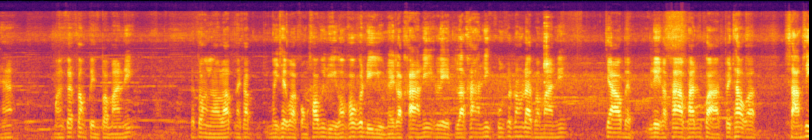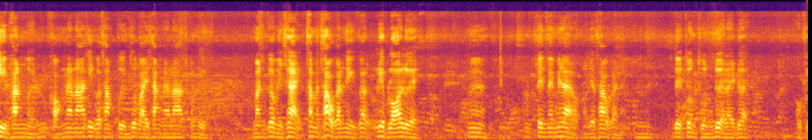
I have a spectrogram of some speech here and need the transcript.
นะฮะมันก็ต้องเป็นประมาณนี้ ก็ต้องยอมรับนะครับ ไม่ใช่ว่าของเขาไม่ดีของเขาก็ดีอยู่ในราคานี้เลทราคานี้คุณก็ต้องได้ประมาณนี้จะเอาแบบเลทราคาพันกว่าไปเท่ากับสามสี่พันเหมือนของนานาที่เขาทำปืนทั่วไปช่างนานาคนอื่น มันก็ไม่ใช่ ถ้ามันเท่ากันนี่ก็เรียบร้อยเลยออมันเป็นไปไม่ได้หรอกมันจะเท่ากันอืด้วยต้นทุนด้วยอะไรด้วย โอเค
